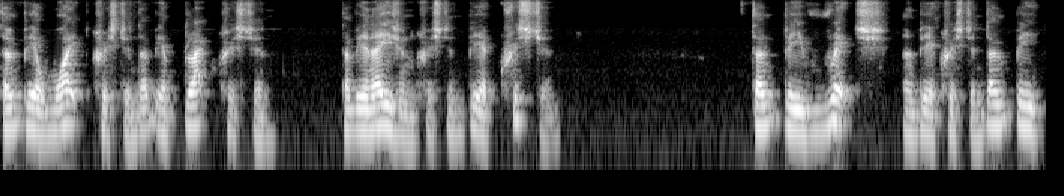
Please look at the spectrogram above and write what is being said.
Don't be a white Christian. Don't be a black Christian. Don't be an Asian Christian. Be a Christian. Don't be rich and be a Christian. Don't be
